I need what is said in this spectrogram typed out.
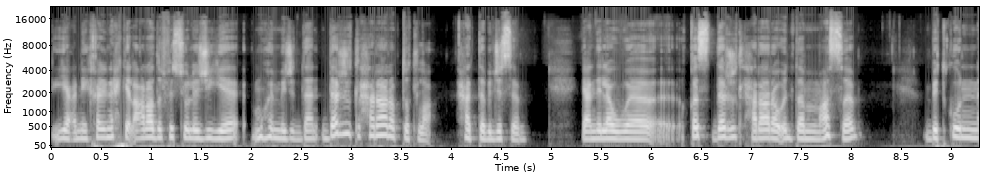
يعني خلينا نحكي الأعراض الفسيولوجية مهمة جدا. درجة الحرارة بتطلع. حتى بالجسم. يعني لو قست درجة الحرارة وأنت معصب بتكون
